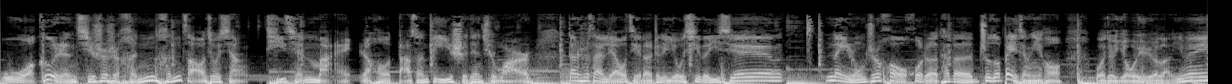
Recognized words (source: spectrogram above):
我个人其实是很很早就想提前买，然后打算第一时间去玩儿，但是在了解了这个游戏的一些内容之后，或者它的制作背景以后，我就犹豫了，因为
